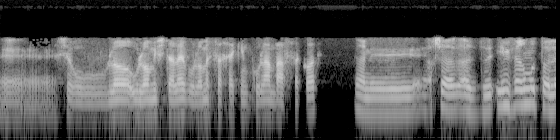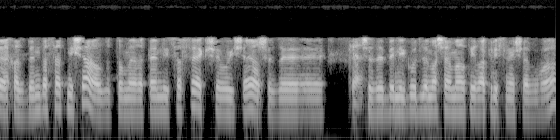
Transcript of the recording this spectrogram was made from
אה... שהוא לא, לא משתלב, הוא לא משחק עם כולם בהפסקות? אני... עכשיו, אז אם ורמוט הולך, אז בן בסט נשאר, זאת אומרת, אין לי ספק שהוא יישאר, שזה, כן. שזה בניגוד למה שאמרתי רק לפני שבוע.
